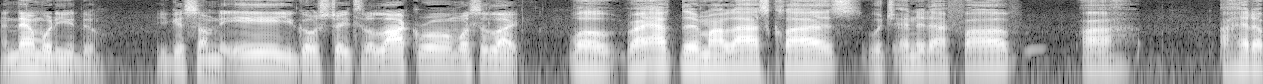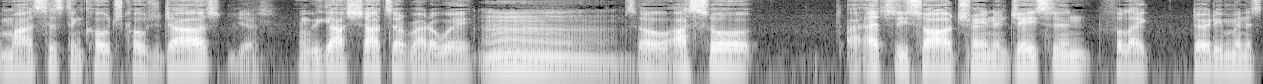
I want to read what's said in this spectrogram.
And then what do you do? You get something to eat. You go straight to the locker room. What's it like? Well, right after my last class, which ended at five, I I hit up my assistant coach, Coach Josh, Yes. and we got shots up right away. Mm. So I saw, I actually saw our trainer Jason for like 30 minutes,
